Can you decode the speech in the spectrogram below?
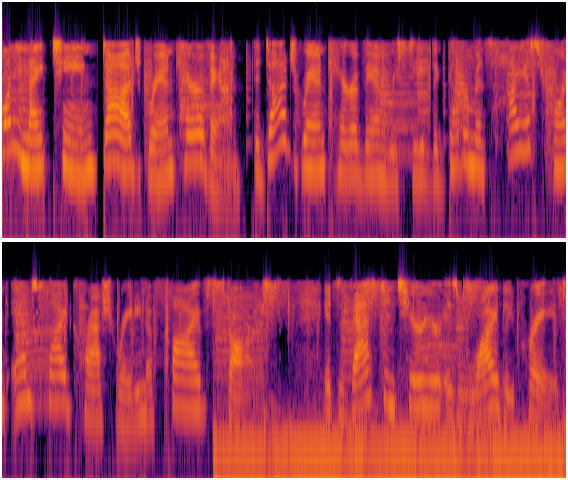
2019 Dodge Grand Caravan. The Dodge Grand Caravan received the government's highest front and side crash rating of five stars. Its vast interior is widely praised,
